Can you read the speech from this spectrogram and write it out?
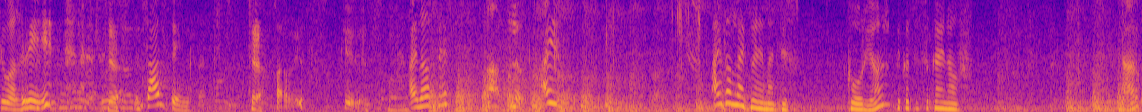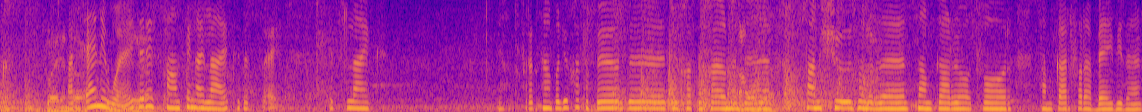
to agree Yeah. in something. Yeah. So it's curious. I love this. Uh, look, I I don't like very much this courier because it's a kind of dark. But dark. anyway, there Yeah. is something I like. That's uh, it's like, for example, you have a bird there, you have the helmet Oh, there, some shoes over there, some car for some car for a baby there.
